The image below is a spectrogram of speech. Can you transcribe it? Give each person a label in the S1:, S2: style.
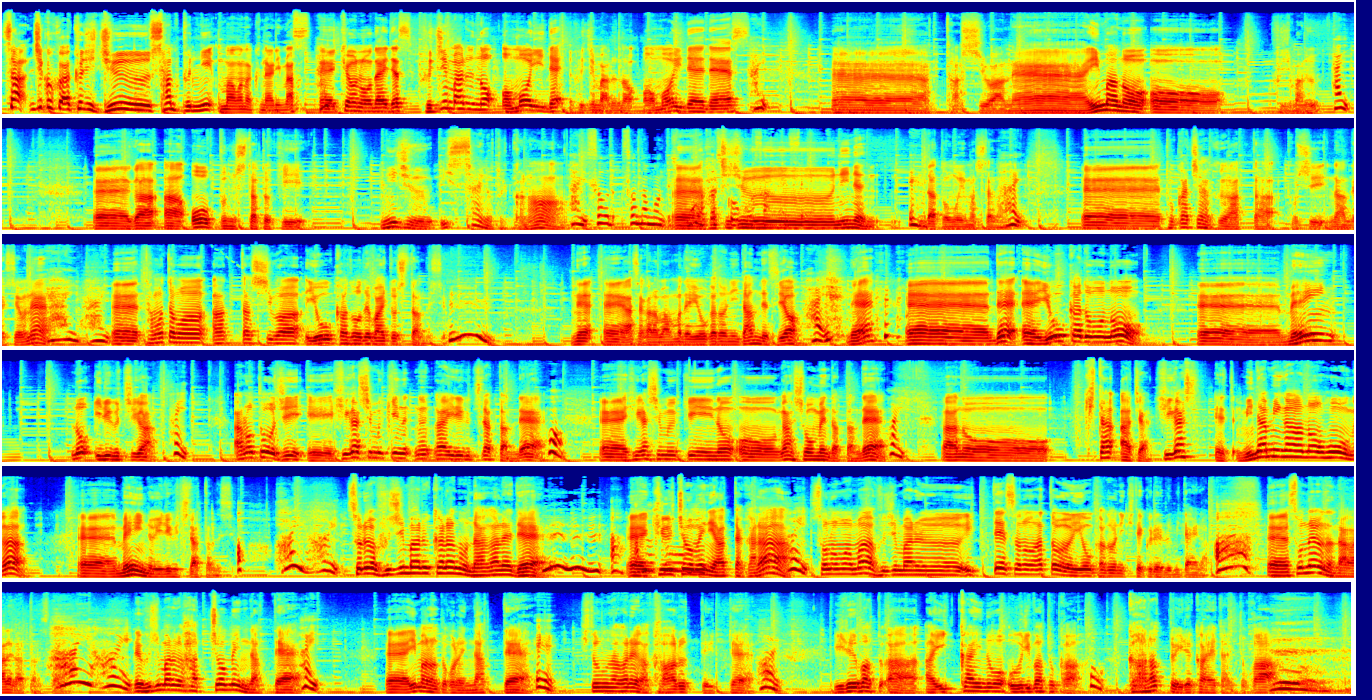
S1: さあ時刻は9時13分に間もなくなります、えー今日のお題です藤丸の思い出藤丸の思い出です、
S2: はい。
S1: えー私はね今のお藤丸、
S2: はい。
S1: えーがあオープンした時21歳の時かな、
S2: はい。そう、そんなもんですね。
S1: えー
S2: 私高校三
S1: 82年だと思いましたが、
S2: はい。
S1: えー十勝博があった年なんですよね、
S2: はい。はい。
S1: えーたまたま私は洋華堂でバイトしてたんですよ。ねえー朝から晩まで洋華堂にいたんですよ。
S2: はい。
S1: ねえーで、えー洋華堂の、えーメインの入り口が
S2: はい。
S1: あの当時、えー東向きが入り口だったんで。えー東向きのおが正面だったんで、
S2: はい。
S1: あのー北あ違う東、えーと南側の方が、えーメインの入り口だったんですよ。
S2: あ、はい。はい。
S1: それは藤丸からの流れで、
S2: うんうん
S1: えー、
S2: あの通り
S1: 9丁目にあったから、
S2: はい
S1: そのまま藤丸行ってその後洋華堂に来てくれるみたいな、
S2: あ
S1: えーそんなような流れだったんですね。
S2: ー、はい。はい。
S1: で藤丸が8丁目になって、
S2: はい。
S1: えー今のところになって
S2: ええ。
S1: 人の流れが変わるって言って
S2: はい。
S1: 入れ歯とああ1階の売り場とか。ガラッと入れ替えたりとか、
